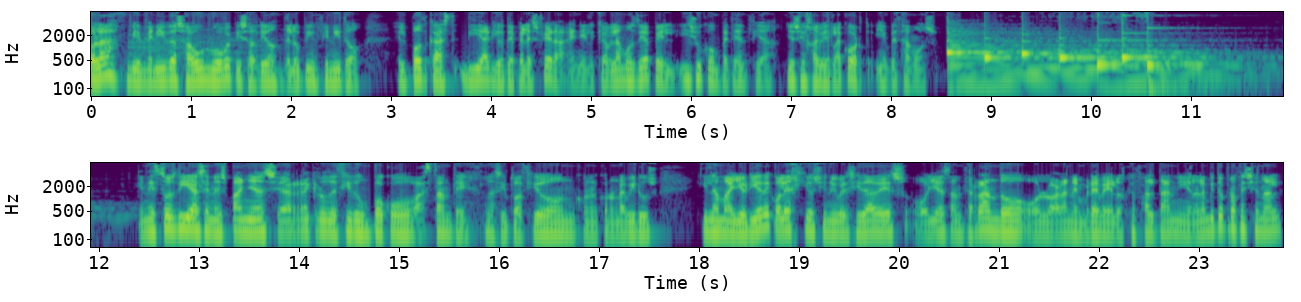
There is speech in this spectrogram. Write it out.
Hola, bienvenidos a un nuevo episodio de Loop Infinito, el podcast diario de Pelesfera en el que hablamos de Apple y su competencia. Yo soy Javier Lacorte y empezamos. En estos días en España se ha recrudecido un poco bastante la situación con el coronavirus y la mayoría de colegios y universidades o ya están cerrando o lo harán en breve los que faltan y en el ámbito profesional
